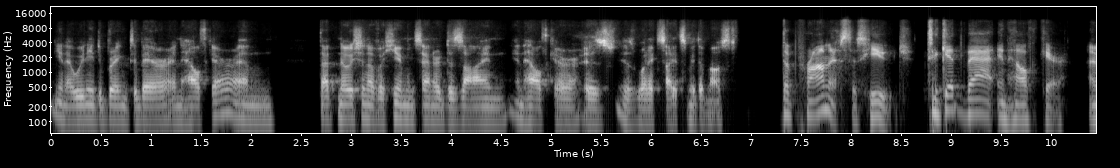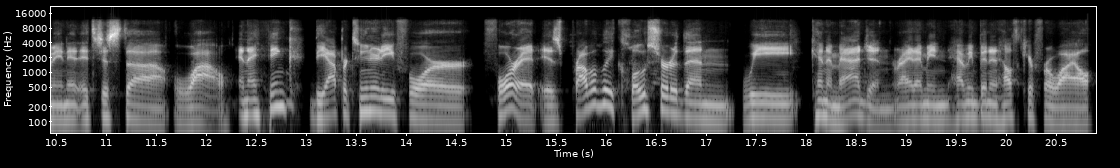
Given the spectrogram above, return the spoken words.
you know we need to bring to bear in healthcare and that notion of a human-centered design in healthcare is is what excites me the most. The promise is huge. To get that in healthcare I mean, it, it's just uh, wow. And I think the opportunity for for it is probably closer than we can imagine, right? I mean, having been in healthcare for a while,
